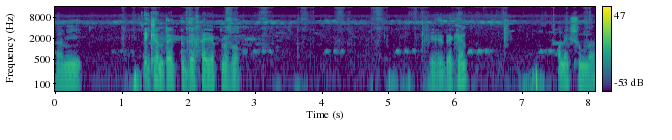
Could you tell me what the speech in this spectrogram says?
আমি এখানটা একটু দেখাই আপনাকে। এই যে দেখেন অনেক সুন্দর।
